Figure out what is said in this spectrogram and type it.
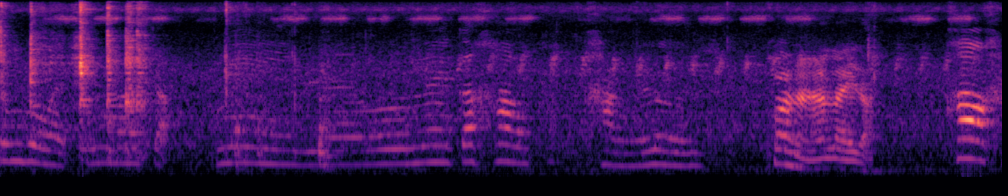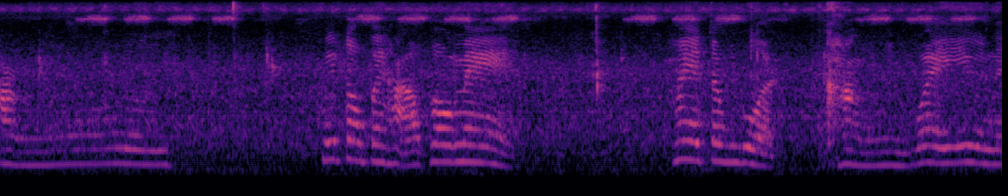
ตำรวจจะมาจับแม่แล้วแม่ก็ เข้าขังเลย ข้อหาอะไรล่ะ เข้าขังเลย ไม่ต้องไปหาพ่อแม่ ให้ตำรวจขังไว้อยู่ใน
